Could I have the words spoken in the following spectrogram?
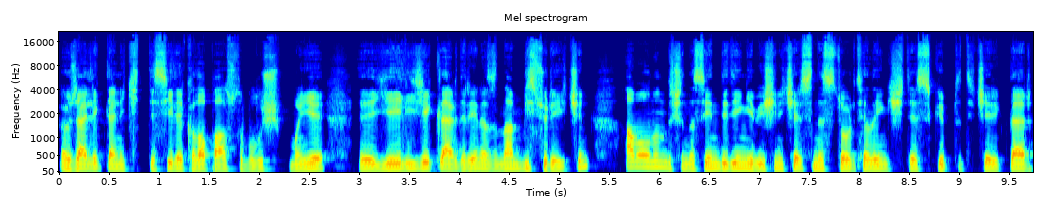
Özellikle hani kitlesiyle Clubhouse'da buluşmayı e, yeğleyeceklerdir en azından bir süre için. Ama onun dışında senin dediğin gibi işin içerisinde storytelling işte scripted içerikler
